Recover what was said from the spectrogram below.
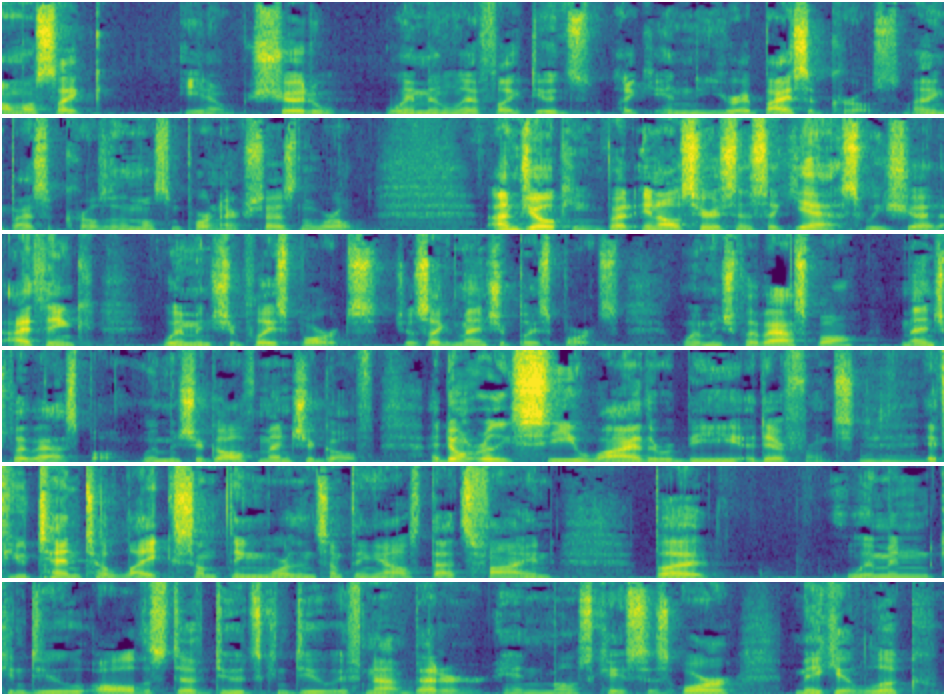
almost like, you know, should women lift like dudes? Like in you're right, bicep curls. I think bicep curls are the most important exercise in the world. I'm joking, but in all seriousness, like yes, we should. I think women should play sports, just like men should play sports. Women should play basketball, men should play basketball. Women should golf, men should golf. I don't really see why there would be a difference. Mm-hmm. If you tend to like something more than something else, that's fine. But women can do all the stuff dudes can do, if not better, in most cases, or make it look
